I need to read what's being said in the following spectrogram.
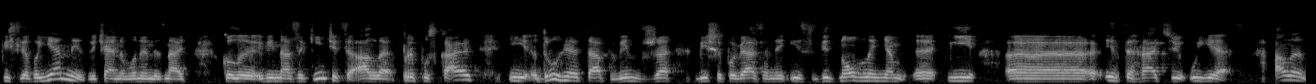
післявоєнний. Звичайно, вони не знають, коли війна закінчиться, але припускають. І другий етап він вже більше пов'язаний із відновленням е, і е, інтеграцією у ЄС. Але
